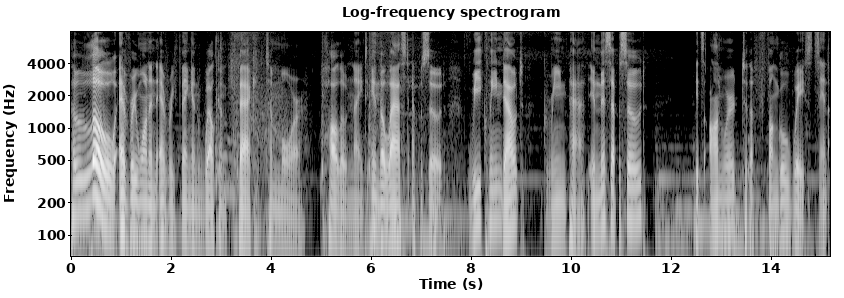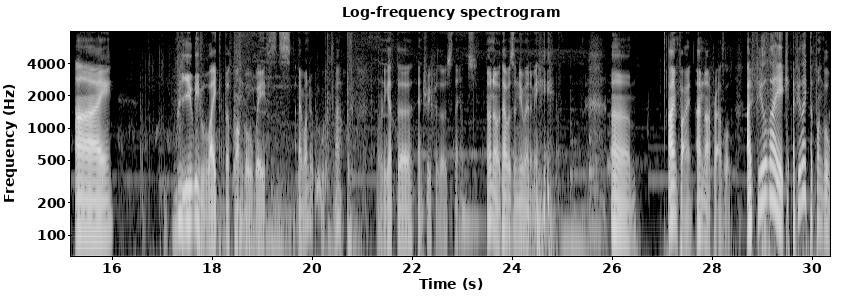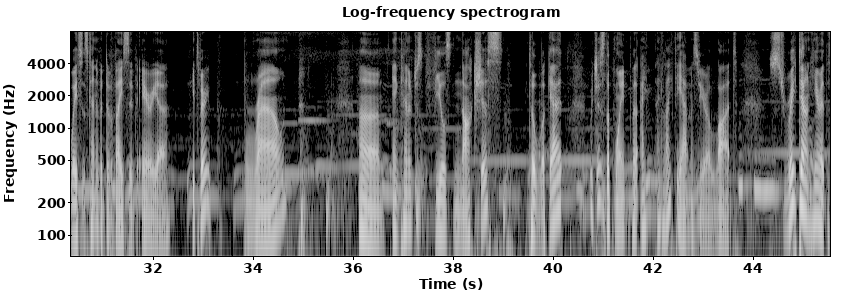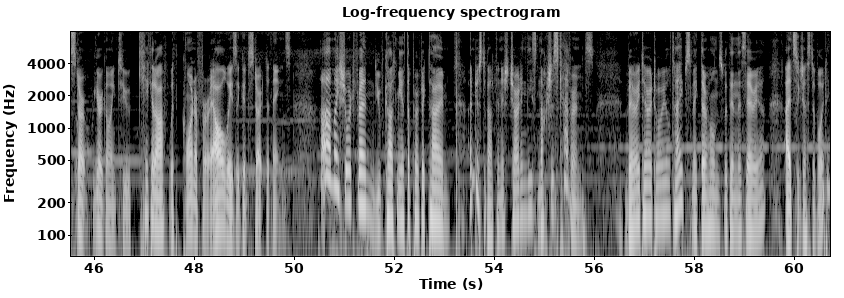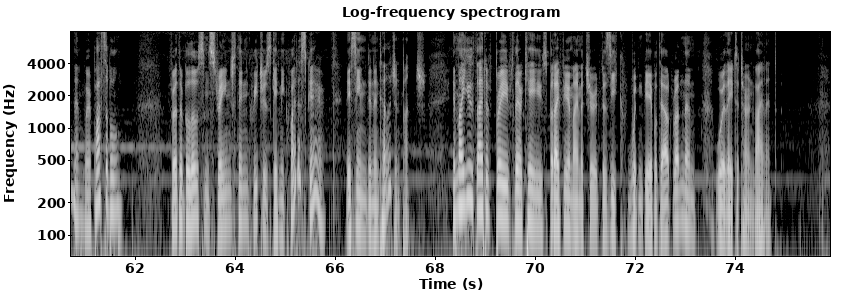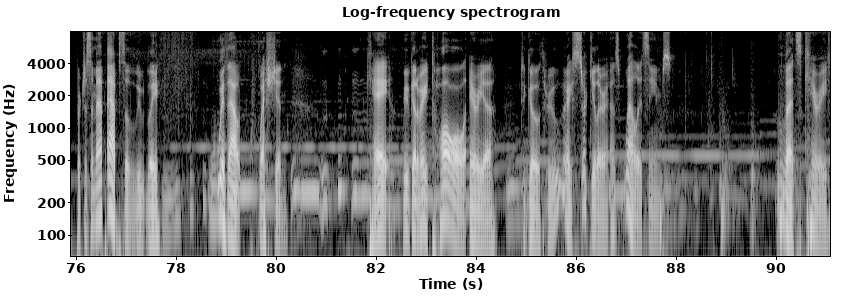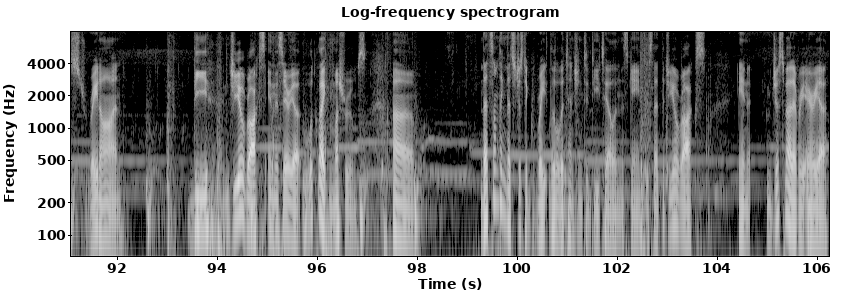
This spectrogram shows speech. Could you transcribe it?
Hello, everyone and everything, and welcome back to more Hollow Knight. In the last episode, we cleaned out Green Path. In this episode, it's onward to the fungal wastes, and I really like the fungal wastes. I wonder. Ooh, wow. Already got the entry for those things. Oh no, that was a new enemy. um, I'm fine. I'm not frazzled. I feel like I feel like the fungal waste is kind of a divisive area. It's very brown, um, and kind of just feels noxious to look at, which is the point. But I I like the atmosphere a lot. Straight down here at the start, we are going to kick it off with Cornifer. Always a good start to things. Ah, my short friend, you've caught me at the perfect time. I'm just about finished charting these noxious caverns. Very territorial types make their homes within this area. I'd suggest avoiding them where possible. Further below, some strange thin creatures gave me quite a scare. They seemed an intelligent bunch. In my youth, I'd have braved their caves, but I fear my matured physique wouldn't be able to outrun them, were they to turn violent. Purchase a map? Absolutely. Without question. Okay, we've got a very tall area to go through. Very circular as well, it seems. Let's carry straight on. The geo rocks in this area look like mushrooms. Um, that's something that's just a great little attention to detail in this game, is that the geo rocks in just about every area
